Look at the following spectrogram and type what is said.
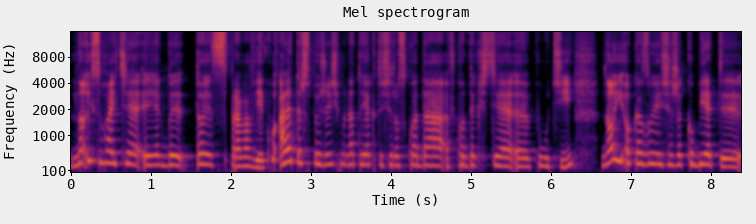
No i słuchajcie, jakby to jest sprawa wieku, ale też spojrzeliśmy na to, jak to się rozkłada w kontekście e, płci. No i okazuje się, że kobiety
